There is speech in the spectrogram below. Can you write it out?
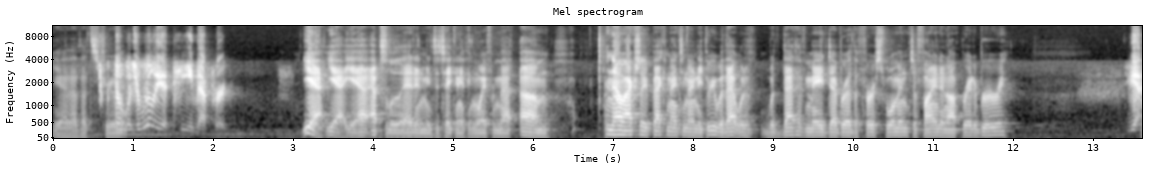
yeah, that, that's true. So it was really a team effort. Yeah, yeah, yeah, absolutely. I didn't mean to take anything away from that. Um, now, actually, back in 1993, would that would have, would that have made Deborah the first woman to find and operate a brewery? Yes,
